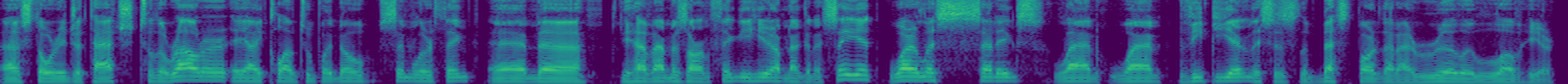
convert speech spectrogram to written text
uh, storage attached to the router. AI Cloud 2.0, similar thing. And uh, you have Amazon thingy here. I'm not going to say it. Wireless settings, LAN, WAN, VPN. This is the best part that I really love here.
